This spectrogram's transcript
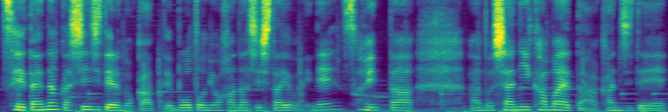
生体なんか信じてるのかって冒頭にお話ししたようにねそういったあの車に構えた感じで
